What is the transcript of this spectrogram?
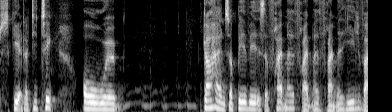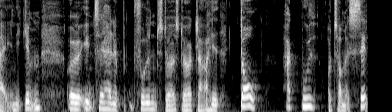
sker der de ting, og øh, der har han så bevæget sig fremad, fremad, fremad hele vejen igennem, øh, indtil han har fået en større og større klarhed. Dog har Gud og Thomas selv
